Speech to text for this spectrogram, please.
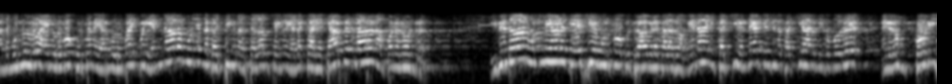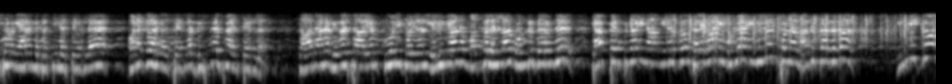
அந்த முந்நூறு ரூபாய் ஐநூறு ரூபாய் கொடுத்தா நான் இரநூறு ரூபாய் இப்போ என்னால முடிஞ்ச இந்த கட்சிக்கு நான் செலவு செய்யணும். எனக்கு அந்த கேப்டனுக்காக நான் பண்ணணும்ன்ற. இதுதான் உண்மையான தேசிய முற்போக்கு திராவிட கழகம். ஏன்னா நீ கட்சி ரெண்டாயிரத்தி அஞ்சுல கட்சி ஆரம்பிக்கும் போது எங்களும் கோடீஸ்வரன் யாரும் இந்த கட்சியில சேரல பணக்காரங்க சேரல பிசினஸ் மேன் சேரல. சாதாரண விவசாயம் கூலி தொழிலாளர் எளிமையான மக்கள் எல்லாம் ஒன்று திறந்து கேப்டன் பின்னாடி நாங்க இருக்கோம் தலைவா நீ முன்னாடி நில்லுன்னு சொன்னாங்க. அதுக்காக தான் இன்னைக்கும்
